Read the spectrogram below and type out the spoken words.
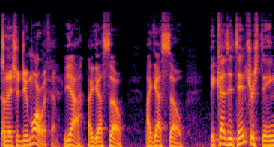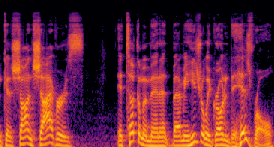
So they should do more with him. Yeah, I guess so. I guess so. Because it's interesting because Shaun Shivers, it took him a minute, but I mean, he's really grown into his role.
